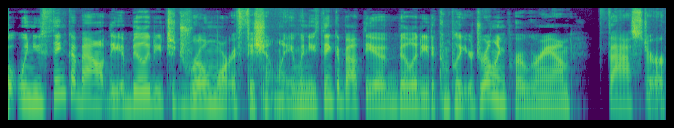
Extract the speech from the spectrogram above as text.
but when you think about the ability to drill more efficiently, when you think about the ability to complete your drilling program faster,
